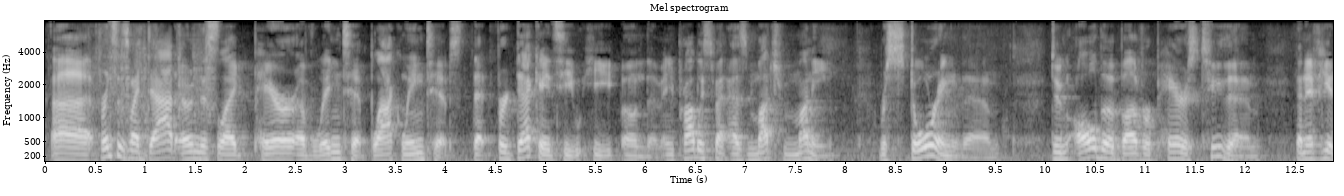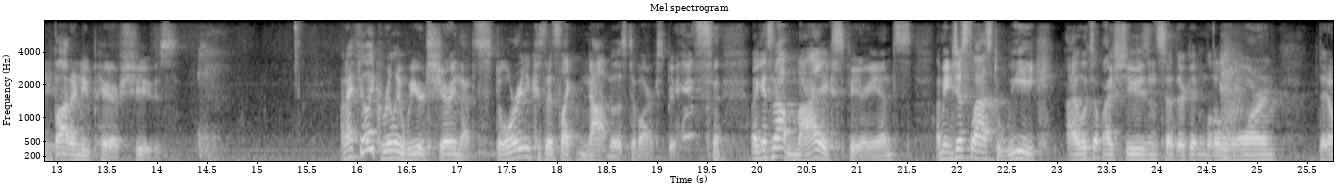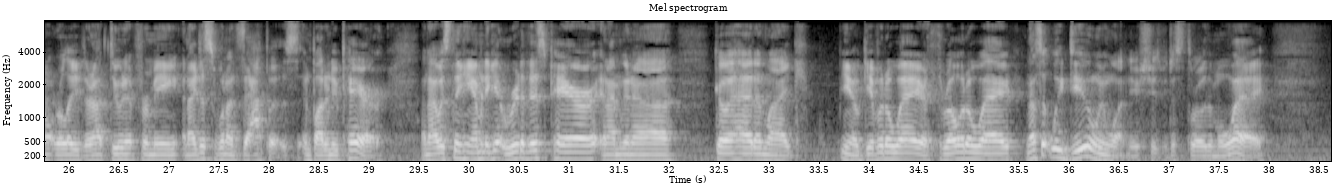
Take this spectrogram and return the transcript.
Uh, for instance, my dad owned this like pair of wingtip, black wingtips, that for decades he, he owned them. And he probably spent as much money restoring them, doing all the above repairs to them, than if he had bought a new pair of shoes. And I feel like really weird sharing that story because it's like not most of our experience. like it's not my experience. I mean, just last week I looked at my shoes and said they're getting a little worn. They don't really, they're not doing it for me. And I just went on Zappos and bought a new pair. And I was thinking I'm going to get rid of this pair and I'm going to go ahead and like, you know, give it away or throw it away. And that's what we do when we want new shoes. We just throw them away.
